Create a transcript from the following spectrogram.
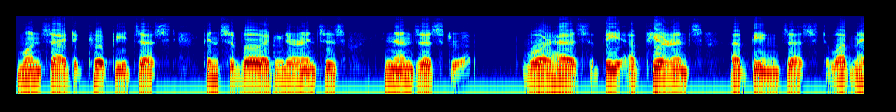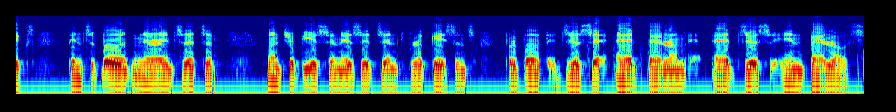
one side could be just. Invincible ignorance is an unjust war has the appearance of being just. What makes invincible ignorance its contribution is its implications for both jus ad and jus in bellos.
